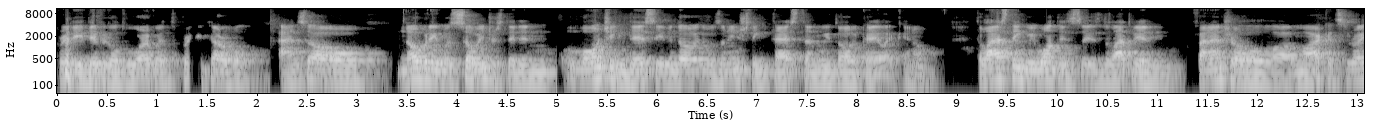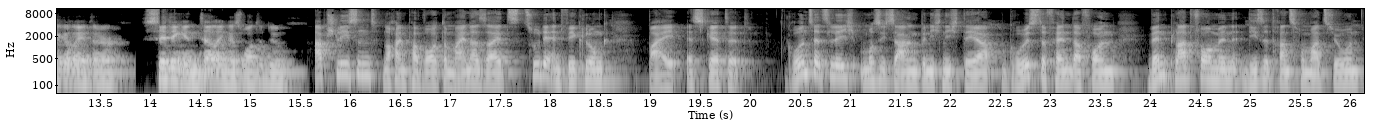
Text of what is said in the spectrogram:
Pretty difficult to work with pretty terrible. And so nobody was so interested in launching this even though it was an interesting test. And we thought okay like you know the last thing we want is, is the latvian financial uh, markets regulator sitting and telling us what to do. Abschließend noch ein paar worte meinerseits zu der entwicklung bei esgetit Grundsätzlich muss ich sagen, bin ich nicht der größte Fan davon, wenn Plattformen diese Transformation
